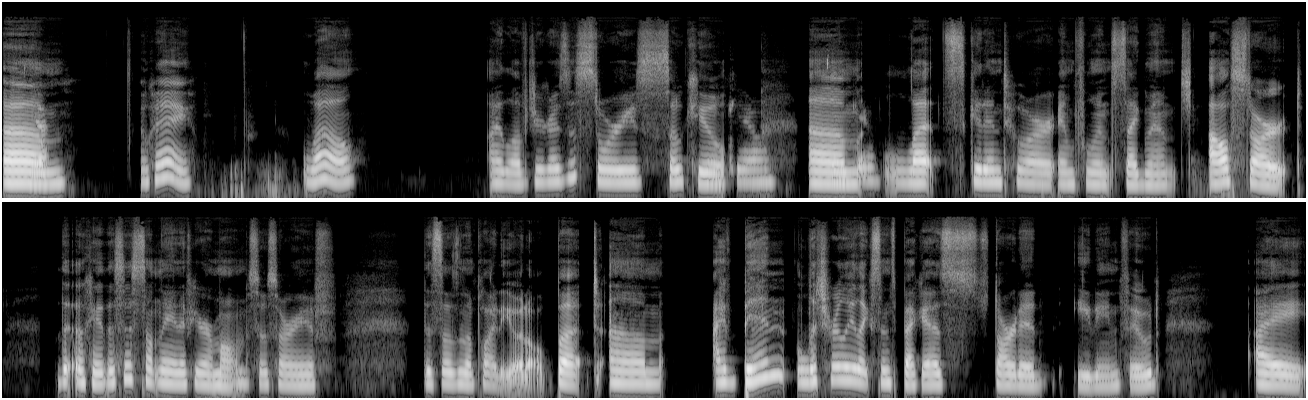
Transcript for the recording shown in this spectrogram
Um. Okay. Well, I loved your guys' stories. So cute. Thank you. Um, you. let's get into our influence segment. I'll start. The, okay, this is something if you're a mom. So sorry if this doesn't apply to you at all. But um, I've been literally like since Becca has started eating food, I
